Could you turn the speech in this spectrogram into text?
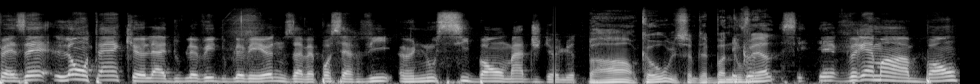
Faisait longtemps que la WWE nous avait pas servi un aussi bon match de lutte. Bon, cool, c'est peut-être bonne Écoute, nouvelle. C'était vraiment bon.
